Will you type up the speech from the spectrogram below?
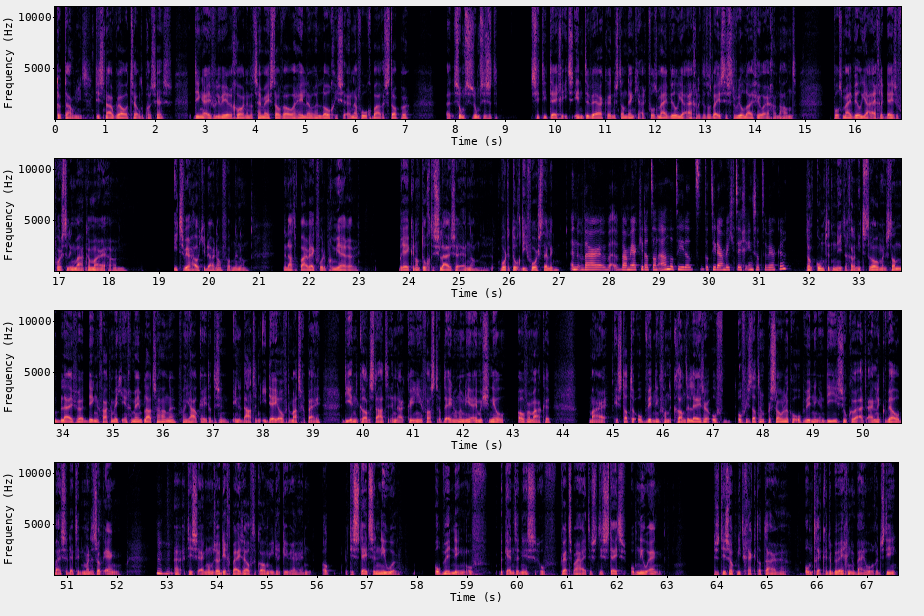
Totaal niet. Het is nou ook wel hetzelfde proces. Dingen evalueren gewoon en dat zijn meestal wel hele logische en navolgbare stappen. Uh, soms, soms is het, zit hij tegen iets in te werken. Dus dan denk je eigenlijk, volgens mij wil je eigenlijk, dat was bij Is This Real Life heel erg aan de hand. Volgens mij wil je eigenlijk deze voorstelling maken, maar um, iets weerhoud je daar dan van. En dan inderdaad een paar weken voor de première breken dan toch de sluizen en dan wordt het toch die voorstelling. En waar, waar merk je dat dan aan, dat hij, dat, dat hij daar een beetje tegen in zat te werken? Dan komt het niet, dan gaat het niet stromen. Dus dan blijven dingen vaak een beetje in gemeenplaatsen hangen. Van ja, oké, dat is een, inderdaad een idee over de maatschappij die in de krant staat. En daar kun je je vast op de een of andere manier emotioneel over maken. Maar is dat de opwinding van de krantenlezer of, of is dat een persoonlijke opwinding? En die zoeken we uiteindelijk wel bij Sadet maar dat is ook eng. Mm -hmm. uh, het is eng om zo dicht bij jezelf te komen iedere keer weer. En ook het is steeds een nieuwe opwinding of bekentenis of kwetsbaarheid. Dus het is steeds opnieuw eng. Dus het is ook niet gek dat daar uh, omtrekkende bewegingen bij horen. Dus die,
